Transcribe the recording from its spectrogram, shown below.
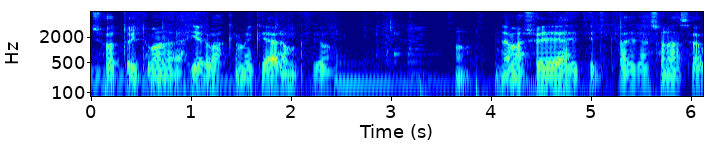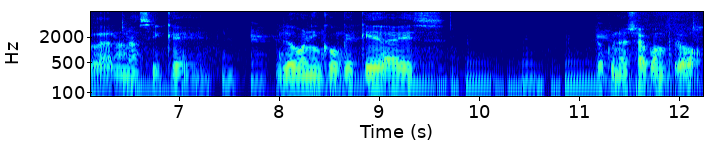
Yo estoy tomando las hierbas que me quedaron, pero mm, la mayoría de las dietéticas de la zona cerraron, así que lo único que queda es lo que uno ya compró,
